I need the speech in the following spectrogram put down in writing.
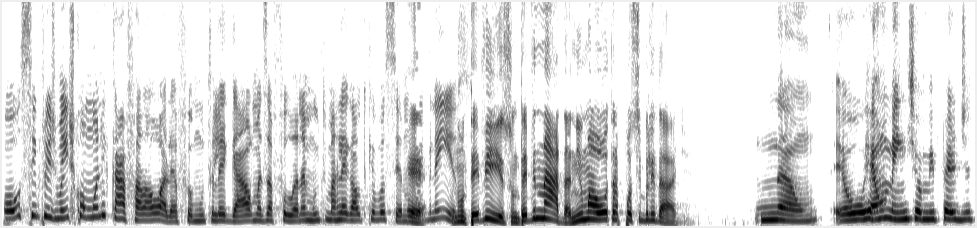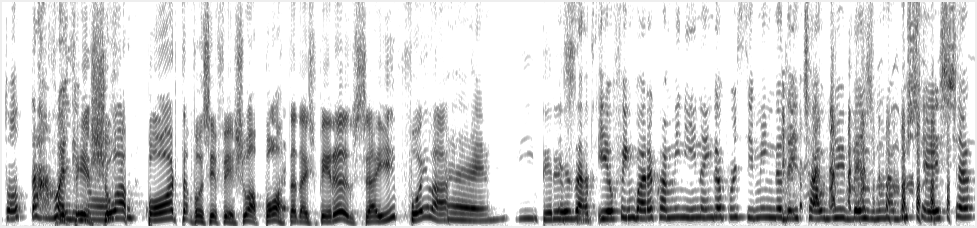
Ou simplesmente comunicar, falar, olha, foi muito legal, mas a fulana é muito mais legal do que você. Não é, teve nem isso. Não teve isso, não teve nada, nenhuma outra possibilidade. Não, eu realmente eu me perdi total Você ali no- fechou a porta, você fechou a porta da esperança e foi lá. É, Que interessante. exato. E eu fui embora com a menina, ainda por cima, ainda dei tchau de beijinho na bochecha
